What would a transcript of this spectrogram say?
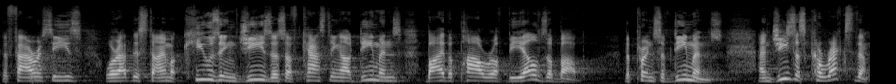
The Pharisees were at this time accusing Jesus of casting out demons by the power of Beelzebub, the prince of demons. And Jesus corrects them.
